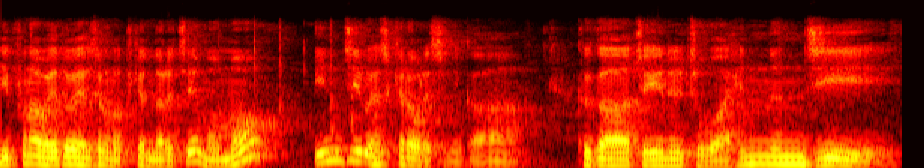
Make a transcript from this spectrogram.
if나 whether의 해석은 어떻게 한다 그랬지? 뭐뭐 인지로 해석해라고 그랬으니까 그가 죄인을 좋아했는지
